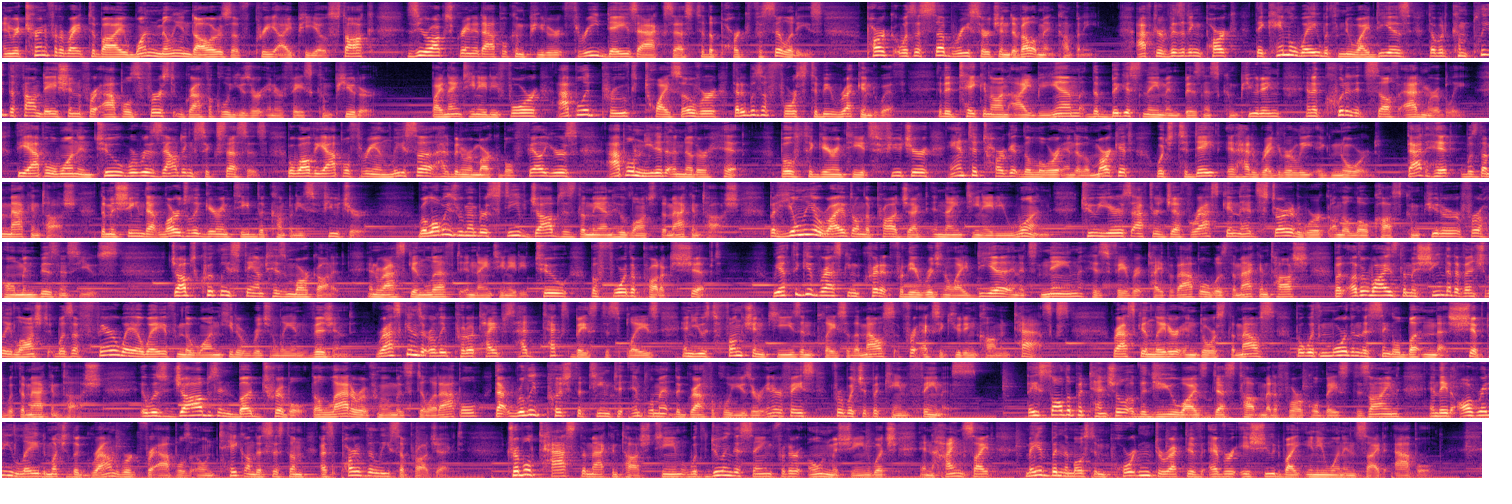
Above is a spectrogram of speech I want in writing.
In return for the right to buy $1 million of pre IPO stock, Xerox granted Apple Computer three days access to the PARC facilities. PARC was a sub research and development company. After visiting PARC, they came away with new ideas that would complete the foundation for Apple's first graphical user interface computer. By 1984, Apple had proved twice over that it was a force to be reckoned with. It had taken on IBM, the biggest name in business computing, and acquitted itself admirably. The Apple I and II were resounding successes, but while the Apple III and Lisa had been remarkable failures, Apple needed another hit both to guarantee its future and to target the lower end of the market, which to date it had regularly ignored. That hit was the Macintosh, the machine that largely guaranteed the company's future. We'll always remember Steve Jobs as the man who launched the Macintosh, but he only arrived on the project in 1981, two years after Jeff Raskin had started work on the low cost computer for home and business use. Jobs quickly stamped his mark on it, and Raskin left in 1982 before the product shipped. We have to give Raskin credit for the original idea and its name, his favorite type of Apple was the Macintosh, but otherwise the machine that eventually launched was a fair way away from the one he'd originally envisioned. Raskin's early prototypes had text-based displays and used function keys in place of the mouse for executing common tasks. Raskin later endorsed the mouse, but with more than the single button that shipped with the Macintosh. It was Jobs and Bud Tribble, the latter of whom is still at Apple, that really pushed the team to implement the graphical user interface for which it became famous. They saw the potential of the GUI's desktop metaphorical based design, and they'd already laid much of the groundwork for Apple's own take on the system as part of the Lisa project. Tribble tasked the Macintosh team with doing the same for their own machine, which, in hindsight, may have been the most important directive ever issued by anyone inside Apple.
